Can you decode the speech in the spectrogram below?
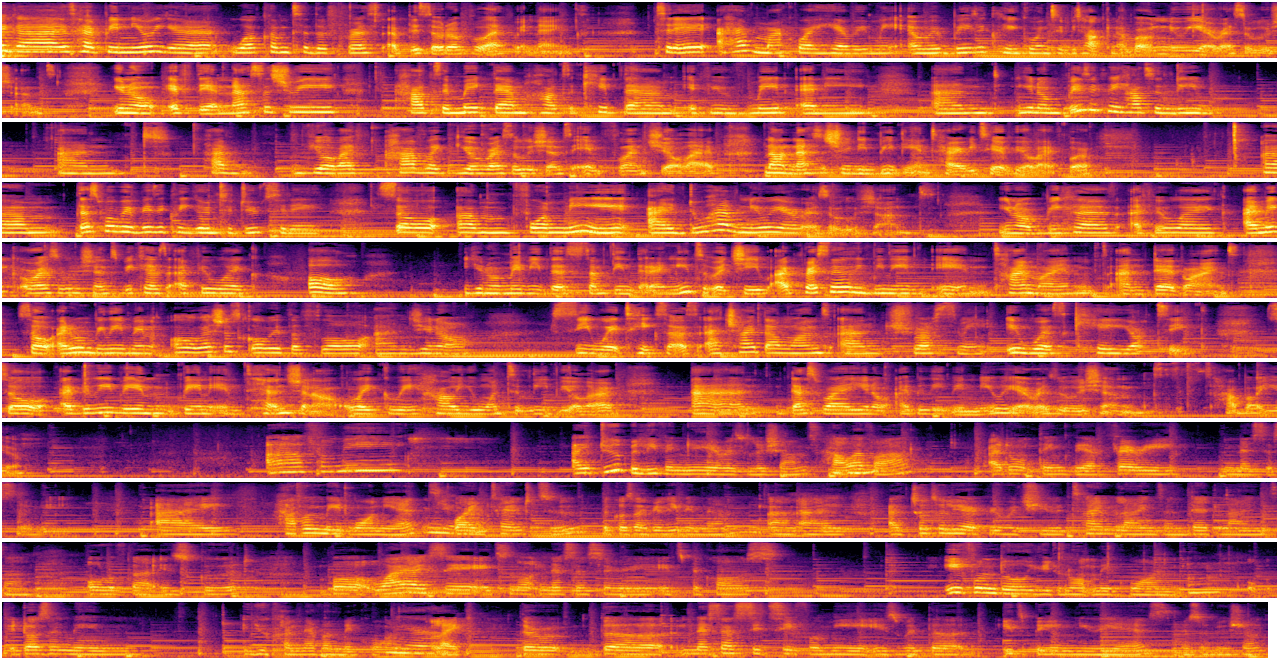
Hi guys, happy new year. Welcome to the first episode of Life with Nangs. Today I have Makwa here with me and we're basically going to be talking about new year resolutions. You know, if they're necessary, how to make them, how to keep them, if you've made any and you know, basically how to live and have your life have like your resolutions influence your life not necessarily be the entirety of your life but um, that's what we're basically going to do today. So, um, for me, I do have New Year resolutions, you know, because I feel like I make resolutions because I feel like, oh, you know, maybe there's something that I need to achieve. I personally believe in timelines and deadlines. So, I don't believe in, oh, let's just go with the flow and, you know, see where it takes us. I tried that once and trust me, it was chaotic. So I believe in being intentional, like with how you want to live your life. And that's why, you know, I believe in New Year resolutions. How about you? Uh, for me, I do believe in New Year resolutions. Mm-hmm. However, I don't think they are very necessary. I haven't made one yet, yeah. but I intend to because I believe in them, and I I totally agree with you. Timelines and deadlines and all of that is good, but why I say it's not necessary, it's because even though you do not make one, mm-hmm. it doesn't mean you can never make one. Yeah. Like the the necessity for me is with the it being New Year's resolution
